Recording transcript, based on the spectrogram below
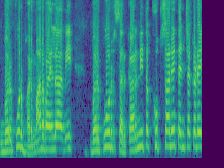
भरपूर भरमार व्हायला हवी. भरपूर सरकारनी तर खूप सारे त्यांच्याकडे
